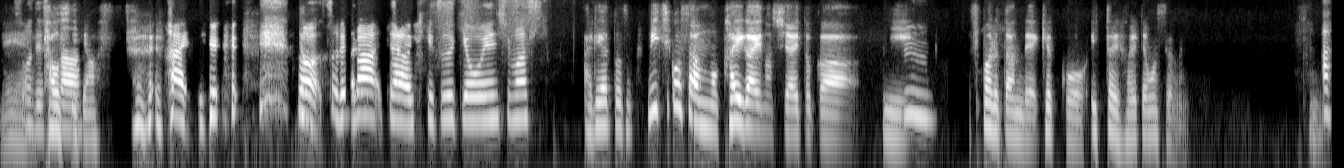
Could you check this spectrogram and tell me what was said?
えーそうですか倒していきます。はい。そう、それは、じゃあ引き続き応援します。ありがとうございます。みちこさんも海外の試合とかにうん。スパルタンで結構行ったりされてますよね。あ、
